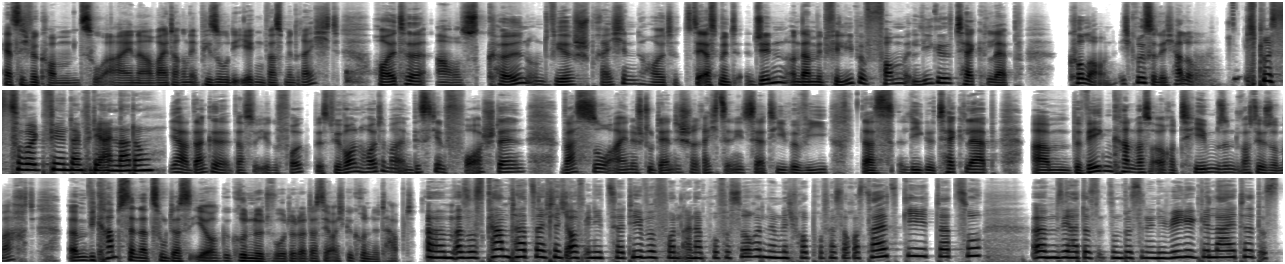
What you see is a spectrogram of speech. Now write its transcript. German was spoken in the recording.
Herzlich willkommen zu einer weiteren Episode Irgendwas mit Recht. Heute aus Köln und wir sprechen heute zuerst mit Jin und dann mit Philippe vom Legal Tech Lab Cologne. Ich grüße dich. Hallo. Ich grüße zurück. Vielen Dank für die Einladung. Ja, danke, dass du ihr gefolgt bist. Wir wollen heute mal ein bisschen vorstellen, was so eine studentische Rechtsinitiative wie das Legal Tech Lab ähm, bewegen kann, was eure Themen sind, was ihr so macht. Ähm, wie kam es denn dazu, dass ihr gegründet wurde oder dass ihr euch gegründet habt? Ähm, also es kam tatsächlich auf Initiative von einer Professorin, nämlich Frau Professor Rostalski dazu. Ähm, sie hat das so ein bisschen in die Wege geleitet. Es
